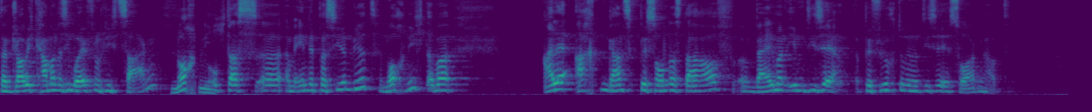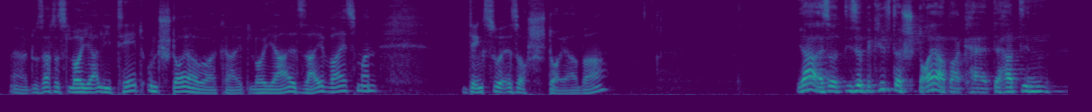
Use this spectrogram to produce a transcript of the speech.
dann glaube ich, kann man das im ORF noch nicht sagen. Noch nicht. Ob das äh, am Ende passieren wird, noch nicht. Aber alle achten ganz besonders darauf, weil man eben diese Befürchtungen und diese Sorgen hat. Ja, du sagtest Loyalität und Steuerbarkeit. Loyal sei, weiß man. Denkst du, er ist auch steuerbar? Ja, also dieser Begriff der Steuerbarkeit, der hat in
